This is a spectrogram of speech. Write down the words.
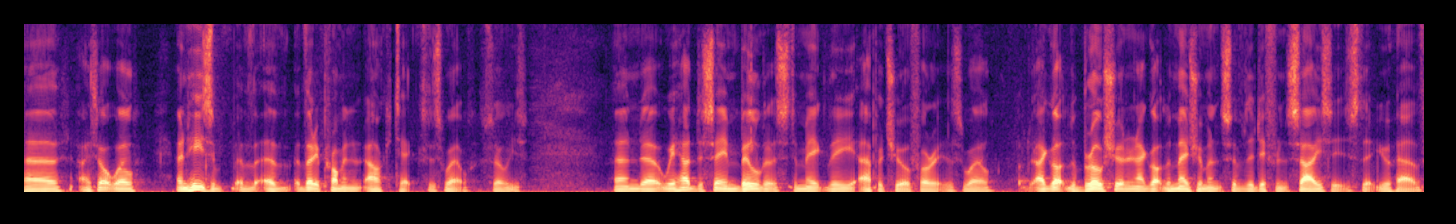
Uh, I thought, well, and he's a, a, a, very prominent architect as well, so he's, and uh, we had the same builders to make the aperture for it as well. I got the brochure and I got the measurements of the different sizes that you have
